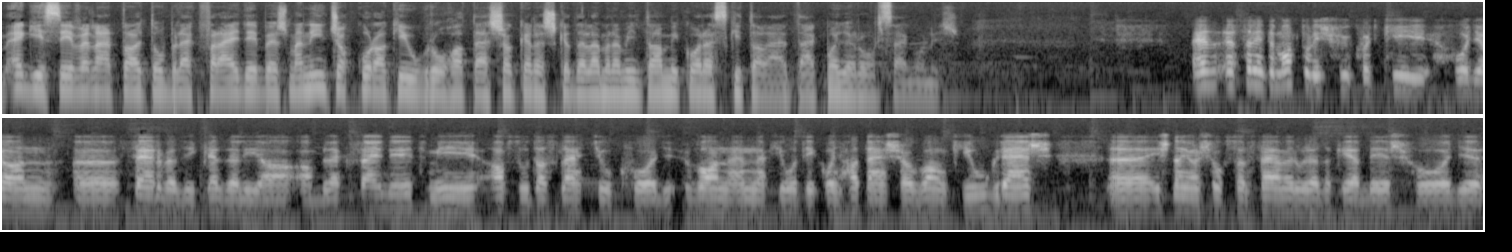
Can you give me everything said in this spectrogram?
egész éven át tartó Black Friday-be, és már nincs akkora kiugró hatása a kereskedelemre, mint amikor ezt kitalálták Magyarországon is. Ez, ez szerintem attól is függ, hogy ki hogyan uh, szervezi, kezeli a, a Black Friday-t. Mi abszolút azt látjuk, hogy van ennek jótékony hatása, van kiugrás, uh, és nagyon sokszor felmerül ez a kérdés, hogy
